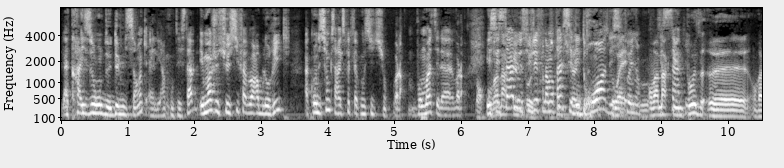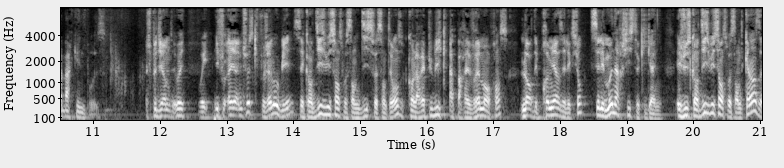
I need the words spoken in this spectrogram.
la trahison de 2005, elle est incontestable. Et moi, je suis aussi favorable au RIC, à condition que ça respecte la Constitution. Voilà. Pour moi, c'est la. Voilà. et c'est ça le sujet fondamental, c'est les droits des citoyens. On va marquer une pause. Euh, on va marquer une pause. Je peux dire, oui. oui. Il, faut, il y a une chose qu'il faut jamais oublier, c'est qu'en 1870-71, quand la République apparaît vraiment en France, lors des premières élections, c'est les monarchistes qui gagnent. Et jusqu'en 1875,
